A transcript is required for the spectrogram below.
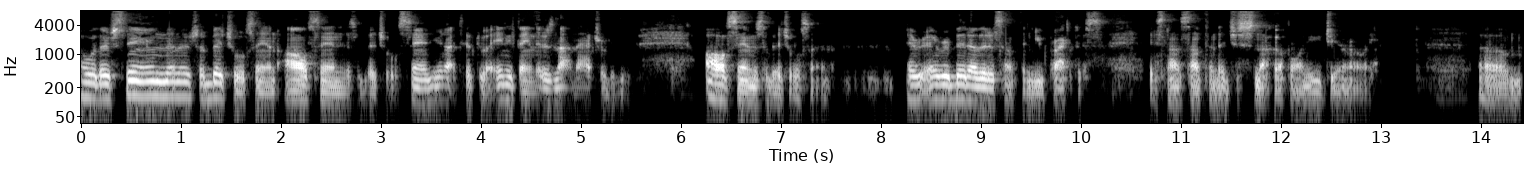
Oh, there's sin, then there's habitual sin. All sin is habitual sin. You're not tempted by anything that is not natural to you. All sin is habitual sin. Every, every bit of it is something you practice. It's not something that just snuck up on you generally. Um,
